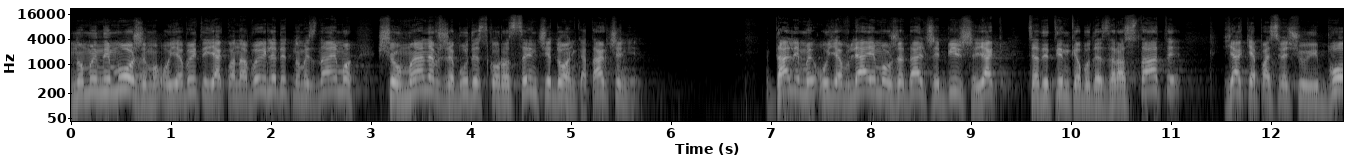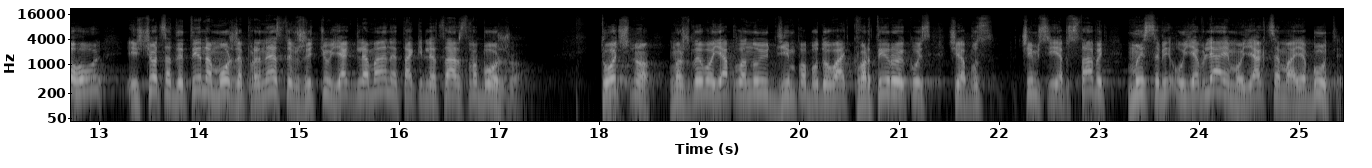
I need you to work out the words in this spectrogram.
але ми не можемо уявити, як вона виглядить, але ми знаємо, що в мене вже буде скоро син чи донька, так чи ні? Далі ми уявляємо вже далі більше, як ця дитинка буде зростати, як я посвячу її Богу, і що ця дитина може принести в життю як для мене, так і для Царства Божого. Точно, можливо, я планую дім побудувати, квартиру якусь чи чимсь її обставити. Ми собі уявляємо, як це має бути.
